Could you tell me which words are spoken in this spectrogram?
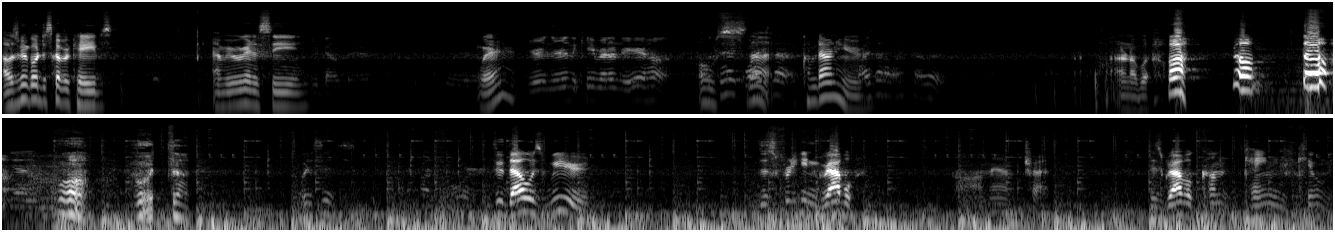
I was gonna go discover caves, and we were gonna see. You're down there. Where? You're in there in the cave right under here, huh? Oh What the heck? Why is snap! that? Come down here. Why is that like that? Look. I don't know, but ah, no, no. Yeah, Whoa, what the? What is this? I found four. Dude, that was weird. This freaking gravel. Oh man, I'm trapped. This gravel come came to kill me.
